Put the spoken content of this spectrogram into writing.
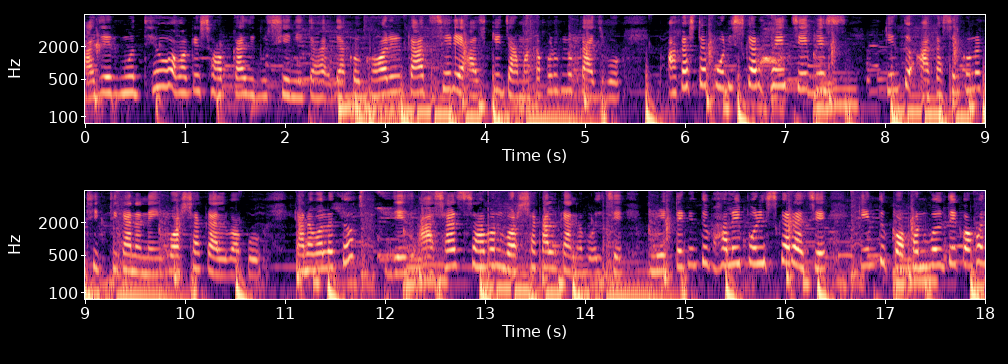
কাজের মধ্যেও আমাকে সব কাজ গুছিয়ে নিতে হয়। দেখো, ঘরের কাজ সেরে আজকে জামা কাপড়গুলো কাচবো। আকাশটা পরিষ্কার হয়েছে, বেশ, কিন্তু আকাশের কোনো ঠিক ঠিকানা নেই। বর্ষাকাল, বাপু। কেন বলো তো যে আষাঢ় শ্রাবণ বর্ষাকাল কেন বলছে? মেঘটা কিন্তু ভালোই পরিষ্কার আছে, কিন্তু কখন বলতে কখন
